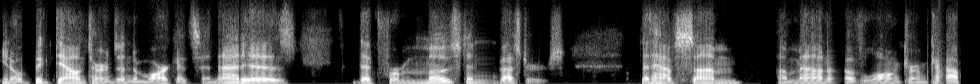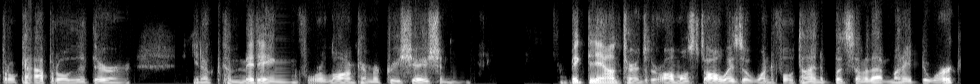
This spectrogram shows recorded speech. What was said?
you know big downturns in the markets, and that is that for most investors that have some amount of long-term capital, capital that they're you know, committing for long-term appreciation. Big downturns are almost always a wonderful time to put some of that money to work.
